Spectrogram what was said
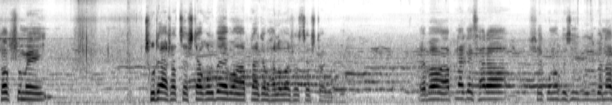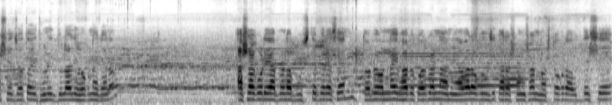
সবসময় ছুটে আসার চেষ্টা করবে এবং আপনাকে ভালোবাসার চেষ্টা করবে। এবং আপনাকে ছাড়া সে কোনো কিছুই বুঝবে না, সে যতই ধনী দুলালি হোক না কেন। আশা করি আপনারা বুঝতে পেরেছেন। তবে অন্যায়ভাবে করবেন না। আমি আবারও বলছি, কারও সংসার নষ্ট করার উদ্দেশ্যে,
